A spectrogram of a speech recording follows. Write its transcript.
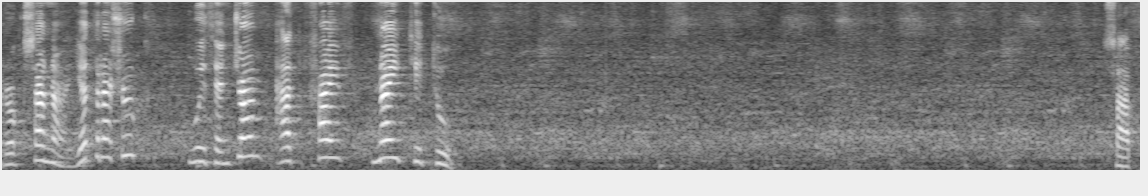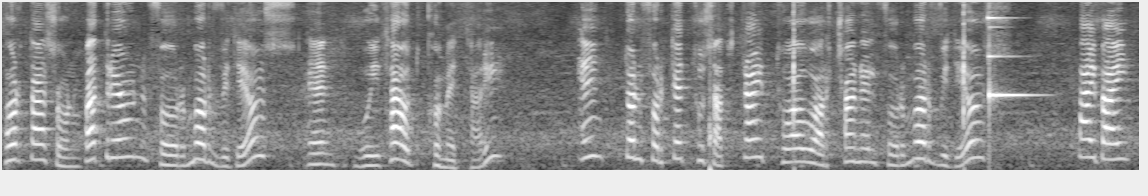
Roksana Jędraszak with a jump at 592. Support us on Patreon for more videos and without commentary. And don't forget to subscribe to our channel for more videos. Bye bye.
